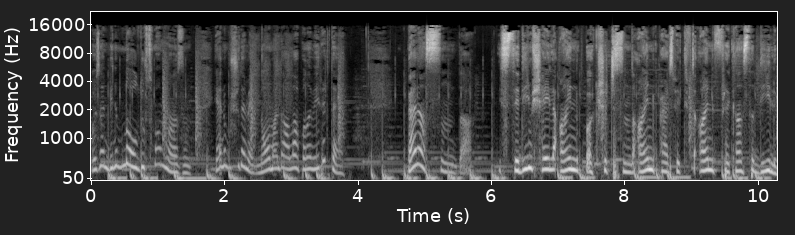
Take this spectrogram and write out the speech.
O yüzden benim bunu oldurtmam lazım. Yani bu şu demek. Normalde Allah bana verir de ben aslında istediğim şeyle aynı bakış açısında, aynı perspektifte, aynı frekansta değilim.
